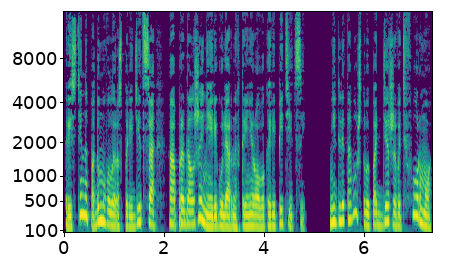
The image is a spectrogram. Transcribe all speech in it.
Кристина подумывала распорядиться о продолжении регулярных тренировок и репетиций. Не для того, чтобы поддерживать форму,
